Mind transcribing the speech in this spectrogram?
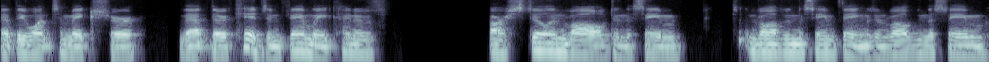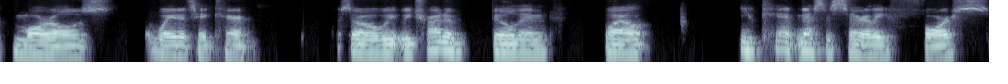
that they want to make sure that their kids and family kind of are still involved in the same involved in the same things involved in the same morals way to take care. So we, we try to build in while you can't necessarily force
